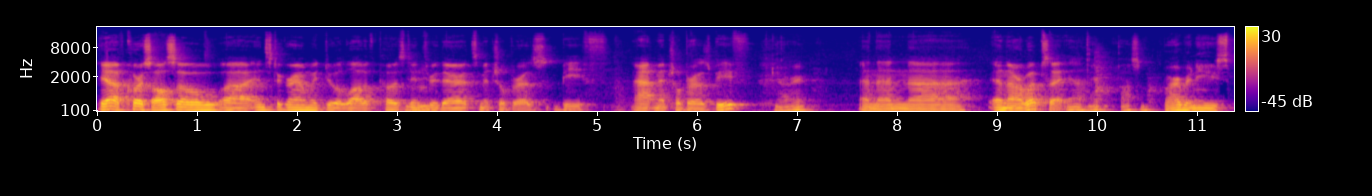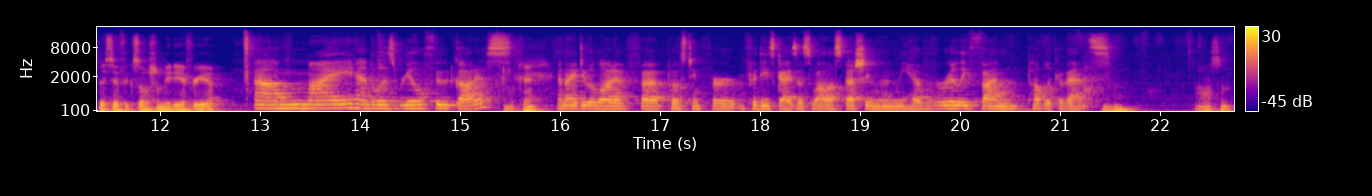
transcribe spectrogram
Yeah, of course. Also, uh, Instagram, we do a lot of posting mm-hmm. through there. It's Mitchell Bros Beef at Mitchell Bros Beef. All right. And then uh, and our website, yeah. yeah. Awesome. Barb, any specific social media for you? Um, my handle is Real Food Goddess. Okay. And I do a lot of uh, posting for for these guys as well, especially when we have really fun public events. Mm-hmm. Awesome.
